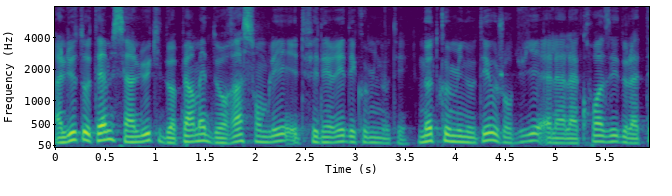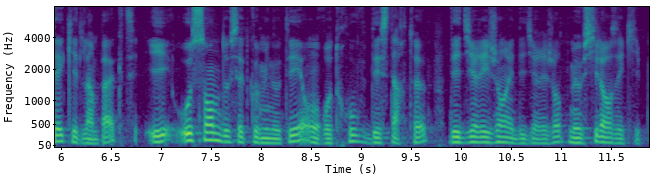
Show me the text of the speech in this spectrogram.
Un lieu totem, c'est un lieu qui doit permettre de rassembler et de fédérer des communautés. Notre communauté, aujourd'hui, elle est à la croisée de la tech et de l'impact. Et au centre de cette communauté, on retrouve des startups, des dirigeants et des dirigeantes, mais aussi leurs équipes.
